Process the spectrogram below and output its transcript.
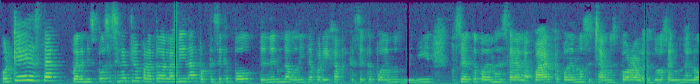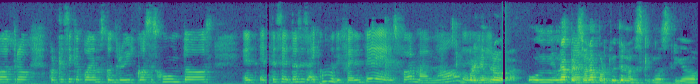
¿Por qué esta para mi esposa sí la quiero para toda la vida? Porque sé que puedo tener una bonita pareja, porque sé que podemos vivir, sé que podemos estar a la par, que podemos echarnos porra los dos el uno al otro, porque sé que podemos construir cosas juntos, et- etc. Entonces hay como diferentes formas, ¿no? De- Por ejemplo, un- una persona por Twitter nos, nos escribió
